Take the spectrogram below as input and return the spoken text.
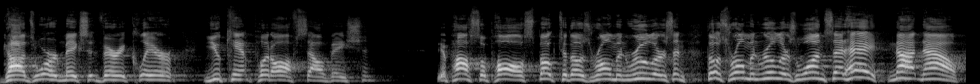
God's word makes it very clear you can't put off salvation. The Apostle Paul spoke to those Roman rulers, and those Roman rulers, one said, Hey, not now.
